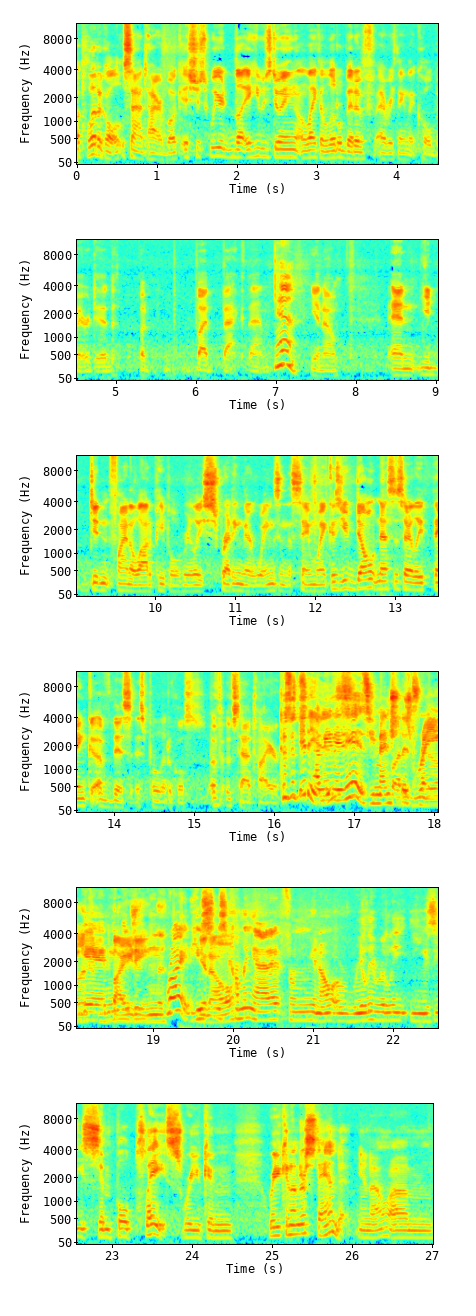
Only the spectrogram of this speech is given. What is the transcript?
a political satire book. It's just weird. Like he was doing like a little bit of everything that Colbert did, but but back then, Yeah. you know. And you didn't find a lot of people really spreading their wings in the same way because you don't necessarily think of this as political of, of satire. Because it's, I mean, it is, is. He mentions it's Reagan. biting, mentions- right. He's, you know? he's coming at it from you know a really, really easy, simple place where you can, where you can understand it. You know. Um,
